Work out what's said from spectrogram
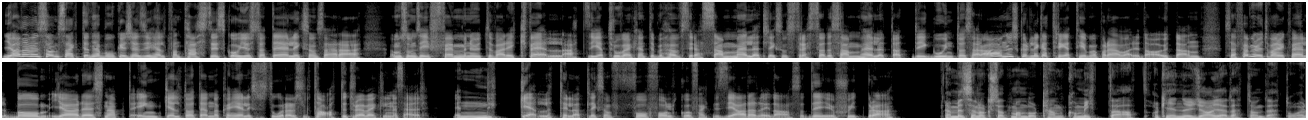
Ja, men som sagt, den här boken känns ju helt fantastisk. Och just att det är liksom så här, om som säger fem minuter varje kväll. Att jag tror verkligen att det behövs i det här samhället, liksom stressade samhället. Att det går inte att säga, ah, nu ska du lägga tre timmar på det här varje dag. Utan så här, fem minuter varje kväll, boom, gör det snabbt, enkelt och att det ändå kan ge liksom stora resultat. Det tror jag verkligen är så här, en nyckel nyckel till att liksom få folk att faktiskt göra det idag. Så det är ju skitbra. Ja, men sen också att man då kan committa att okej, okay, nu gör jag detta under ett år.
